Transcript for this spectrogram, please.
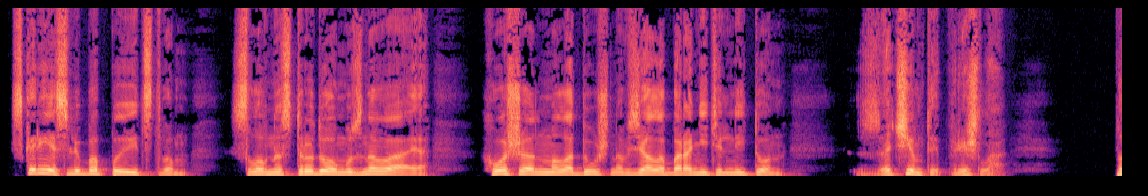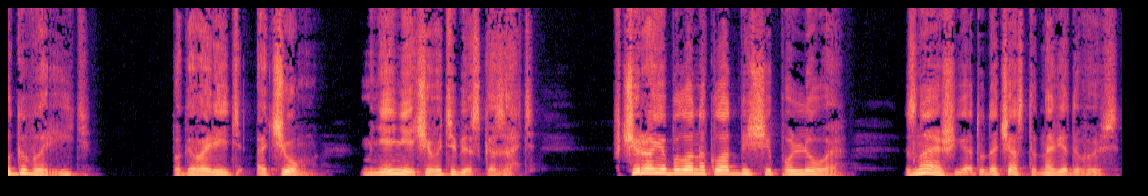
Скорее с любопытством, словно с трудом узнавая. Хошиан малодушно взял оборонительный тон. «Зачем ты пришла?» «Поговорить». Поговорить о чем? Мне нечего тебе сказать. Вчера я была на кладбище Полёа. Знаешь, я туда часто наведываюсь.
